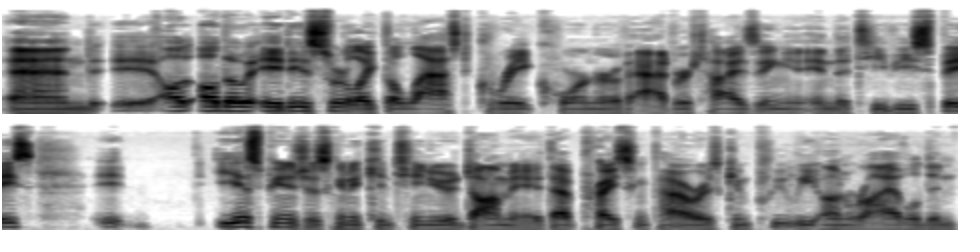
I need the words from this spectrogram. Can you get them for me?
And it, although it is sort of like the last great corner of advertising in the TV space, it, ESPN is just going to continue to dominate. That pricing power is completely unrivaled, and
